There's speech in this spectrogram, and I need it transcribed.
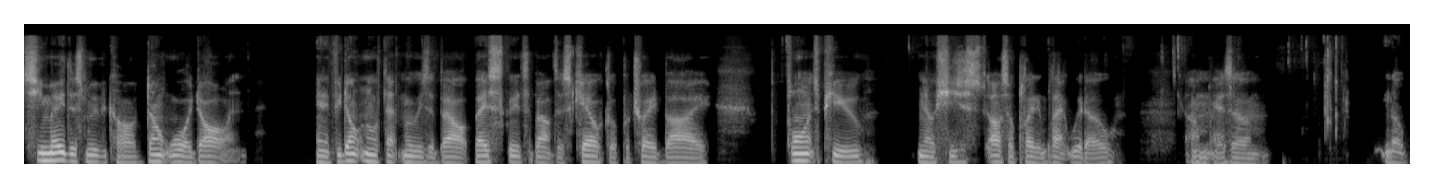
she made this movie called Don't Worry, Darling. And if you don't know what that movie's about, basically it's about this character portrayed by Florence Pugh. You know, she's also played in Black Widow um, as a, um, you know,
